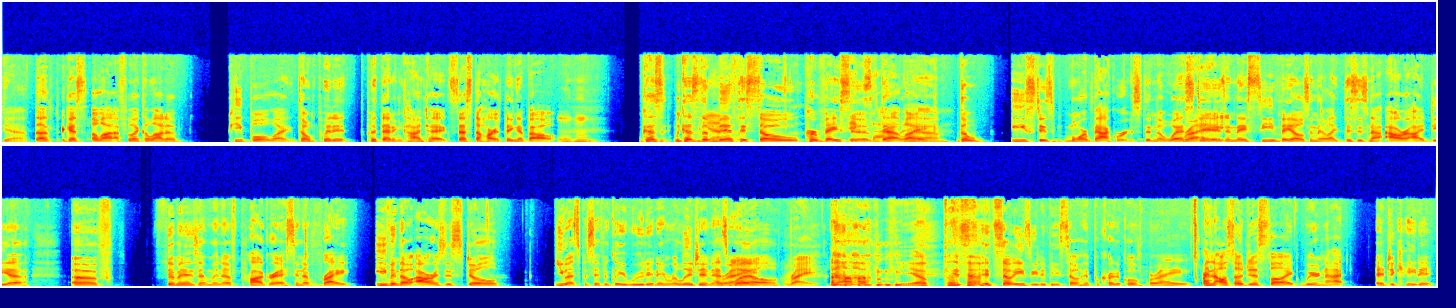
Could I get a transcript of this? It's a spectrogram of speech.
Yeah. That, I guess a lot. I feel like a lot of people like don't put it put that in context. That's the hard thing about Mm-hmm. because because the Yeah. myth is so pervasive that like Yeah. the East is more backwards than the West Right. is, and they see veils and they're like, this is not our idea of feminism and of progress and of right, even though ours is still U.S. specifically rooted in religion as right. well. Right. Um, Yep. it's, it's so easy to be so hypocritical. Right. and also just like we're not educated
